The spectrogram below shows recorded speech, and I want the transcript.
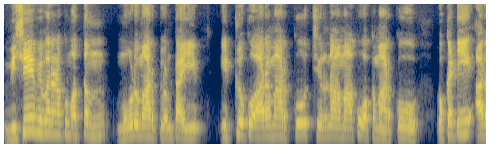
విషయ వివరణకు మొత్తం మూడు మార్కులు ఉంటాయి ఇట్లుకు అరమార్కు చిరునామాకు ఒక మార్కు. ఒకటి అర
